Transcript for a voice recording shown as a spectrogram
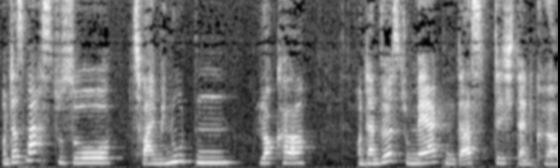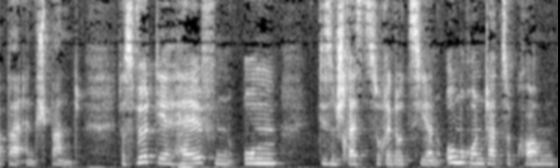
Und das machst du so zwei Minuten locker und dann wirst du merken, dass dich dein Körper entspannt. Das wird dir helfen, um diesen Stress zu reduzieren, um runterzukommen.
